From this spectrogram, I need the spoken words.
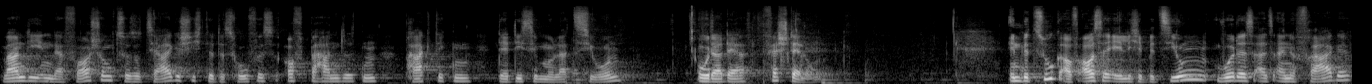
waren die in der Forschung zur Sozialgeschichte des Hofes oft behandelten Praktiken der Dissimulation oder der Verstellung. In Bezug auf außereheliche Beziehungen wurde es als eine Frage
